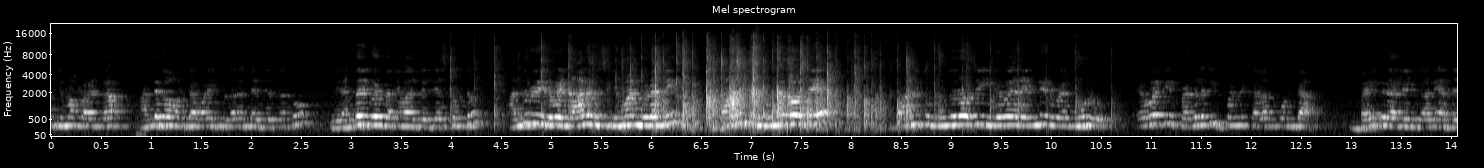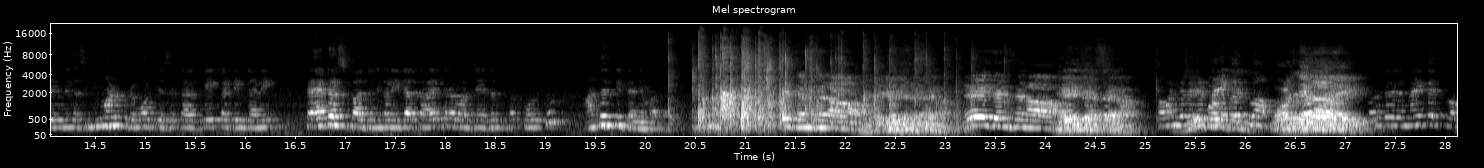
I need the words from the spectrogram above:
సినిమా పరంగా అండగా ఉంటామని ఈ సందర్భంగా తెలియజేసినందుకు వీళ్ళందరికీ కూడా ధన్యవాదాలు తెలియజేసుకుంటూ అందరూ ఇరవై నాలుగు సినిమాని చూడండి. దానికి ముందు రోజే దానికి ముందు రోజు ఇరవై రెండు ఇరవై మూడు ఎవరికి ప్రజలకు ఇబ్బంది కలగకుండా బైక్ ర్యాలీలు కానీ అదేవిధంగా సినిమాను ప్రమోట్ చేసే కా- కేక్ కటింగ్ కానీ ట్రాకర్స్ కాల్చడం కానీ ఇలా కార్యక్రమాలు చేసేందుకు కోరుతూ అందరికీ ధన్యవాదాలు. పవన్ కళ్యాణ్ నాయకత్వం.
